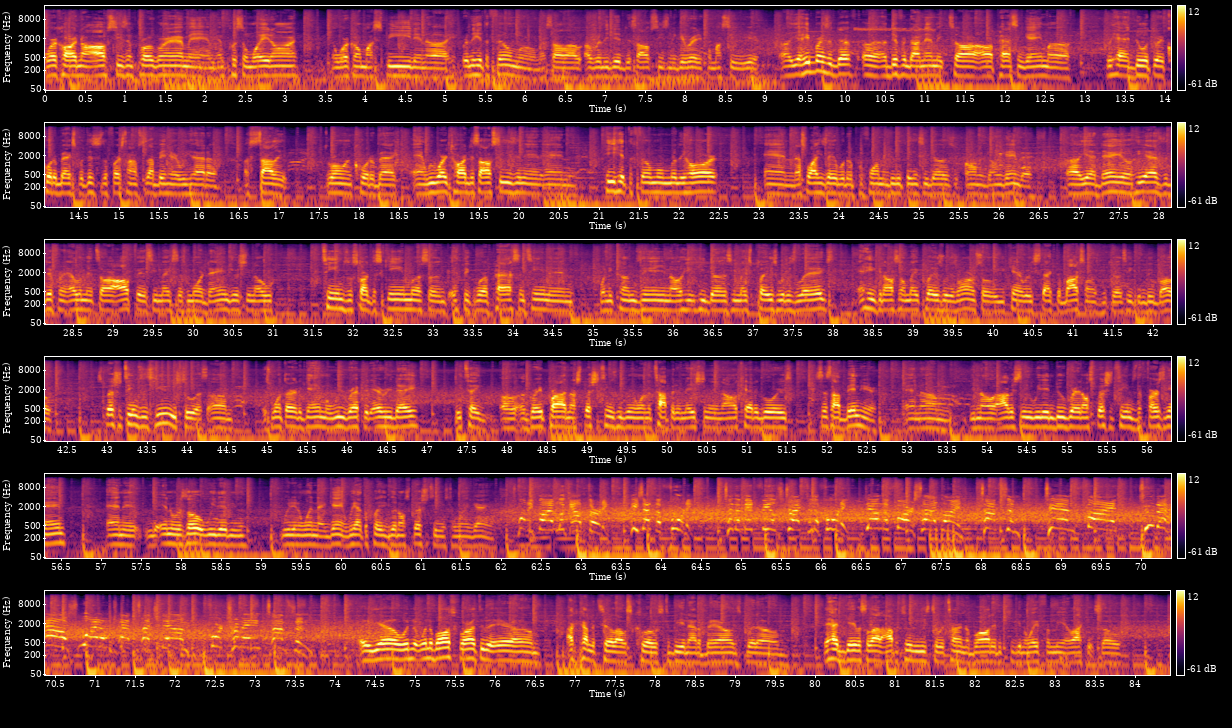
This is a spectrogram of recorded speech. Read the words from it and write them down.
work hard in our off-season program and, and, put some weight on and work on my speed and uh, really hit the film room. That's all I, I, really did this off-season to get ready for my senior year. Uh, yeah, he brings a, uh, a, different dynamic to our, our passing game. Uh, we had dual threat quarterbacks, but this is the first time since I've been here we had a, a solid throwing quarterback. And we worked hard this off-season and, and he hit the film room really hard and that's why he's able to perform and do the things he does on, on game day. Uh, yeah, Daniel, he adds a different element to our offense. He makes us more dangerous. You know, teams will start to scheme us and think we're a passing team, and when he comes in, you know, he, he does, he makes plays with his legs, and he can also make plays with his arms, so you can't really stack the box on us because he can do both. Special teams is huge to us. Um, it's one third of the game, and we rep it every day. We take a, a great pride in our special teams. We've been one of the top of the nation in all categories since I've been here. And, um, you know, obviously we didn't do great on special teams the first game, and it, the end result, we didn't, we didn't win that game. We have to play good on special teams to win games. 25, look out 30. He's at the 40, to the midfield stripe to the 40, down the far sideline. Thompson, 10, 5, to the house. Wildcat touchdown for Tramaine Thompson. Uh, yeah, when, when the ball's flying through the air, um, I can kind of tell I was close to being out of bounds, but um, they had gave us a lot of opportunities to return the ball. They were kicking away from me and Lockett, so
